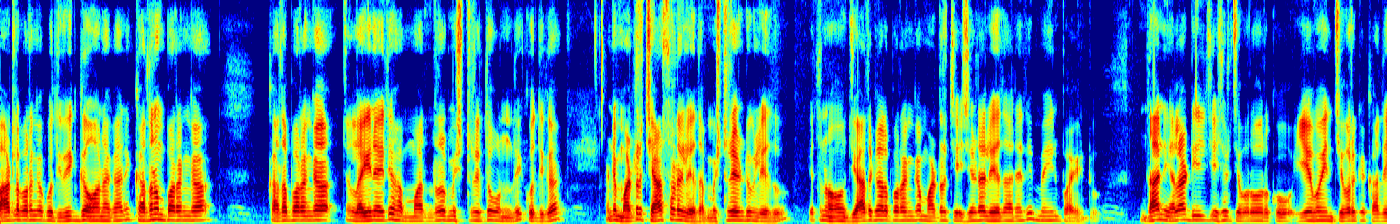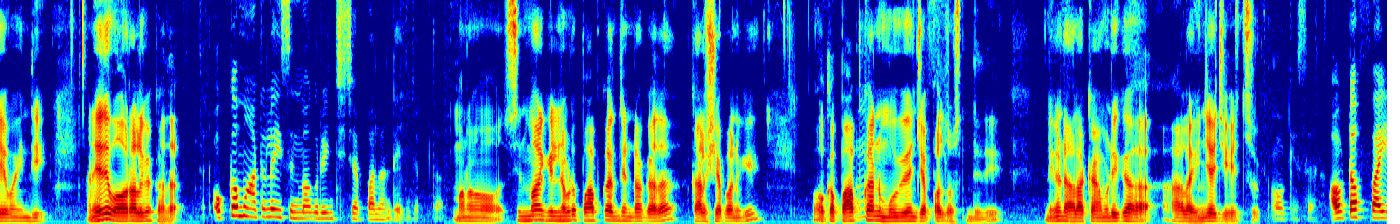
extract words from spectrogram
పాటల పరంగా కొద్ది వీక్గా ఉన్నా కానీ కథనం పరంగా కథ పరంగా లైన్ అయితే మర్డర్ మిస్టరీతో ఉంది కొద్దిగా. అంటే మర్డర్ చేస్తాడా లేదా? మిస్టరీ ఎందుకు లేదు? ఇతను జాతకాల పరంగా మర్డర్ చేసాడా లేదా అనేది మెయిన్ పాయింట్. దాన్ని ఎలా డీల్ చేశాడు చివరి వరకు? ఏమైంది? చివరికి కథ ఏమైంది? అనేది ఓవరాల్గా కథ. ఒక్క మాటలో ఈ సినిమా గురించి చెప్పాలంటే ఏం చెప్తారు? మనం సినిమాకి వెళ్ళినప్పుడు పాప్కార్న్ తింటాం కదా కాలక్షేపానికి. ఒక పాప్కార్న్ మూవీ అని చెప్పాల్సి వస్తుంది ఇది. ఎందుకంటే అలా కామెడీగా అలా ఎంజాయ్ చేయొచ్చు. Okay sir. Out of five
